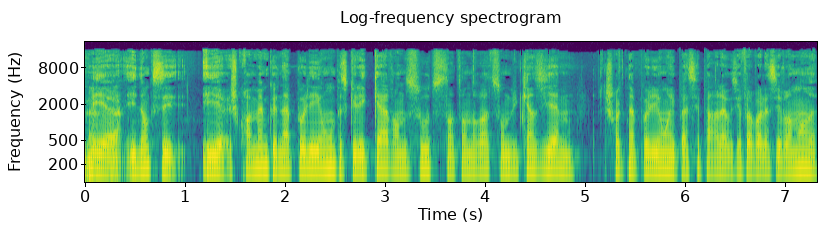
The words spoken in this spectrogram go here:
Mais euh, et donc c'est et je crois même que Napoléon, parce que les caves en dessous de cet endroit sont du 15e, je crois que Napoléon est passé par là aussi. Enfin voilà, c'est vraiment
